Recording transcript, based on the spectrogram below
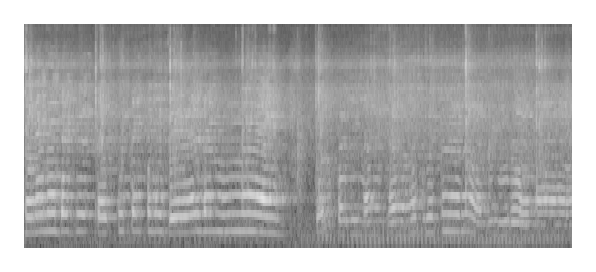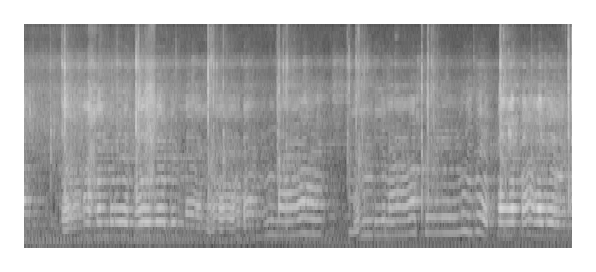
ಕೊರೋನಾ ಬಗ್ಗೆ ತಪ್ಪು ಕಲ್ಪನೆ ಬೇಡಣ್ಣ. ಸ್ವಲ್ಪ ದಿನ ಜಾಗೃತರಾಗಿರೋಣ. ಕೊರೋನಾ ಬಂದ್ರೆ ಹೋಗೋದಿಲ್ಲ ನೋಡಣ್ಣ. ಮುಂದಿನ ಸುಳ್ಳಿಗೆ ಕಾಪಾಡೋಣ.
